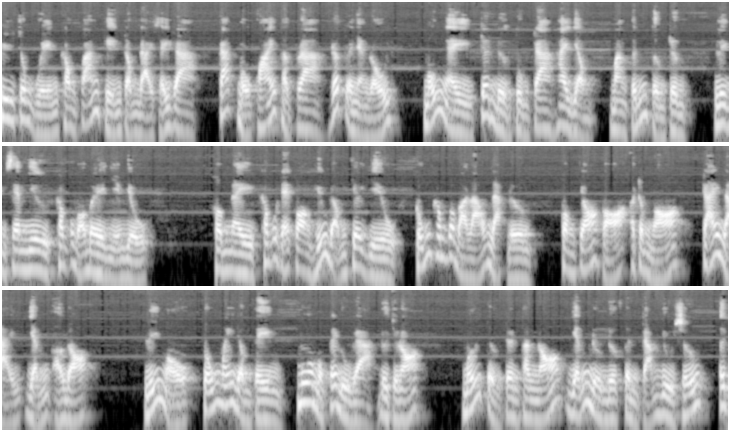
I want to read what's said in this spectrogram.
Khi trong huyện không phán kiện trọng đại xảy ra, các bộ khoái thật ra rất là nhàn rỗi. Mỗi ngày trên đường tuần tra hai vòng mang tính tượng trưng, liền xem như không có bỏ bê nhiệm vụ. Hôm nay không có trẻ con hiếu động chơi diều, cũng không có bà lão lạc đường, con chó cỏ ở trong ngõ, trái lại vẫn ở đó. Lý mộ tốn mấy đồng tiền mua một cái đùa gà đưa cho nó, mới từ trên thân nó dẫn đường được tình cảm vui sướng, ít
